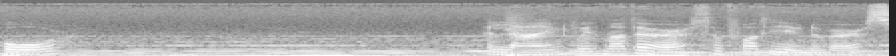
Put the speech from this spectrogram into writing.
core, aligned with Mother Earth and for the universe.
